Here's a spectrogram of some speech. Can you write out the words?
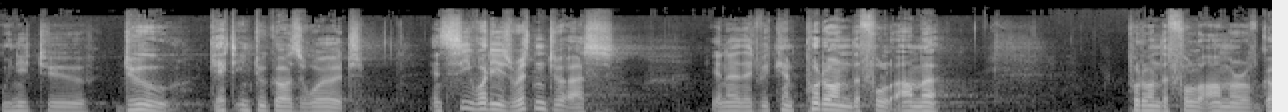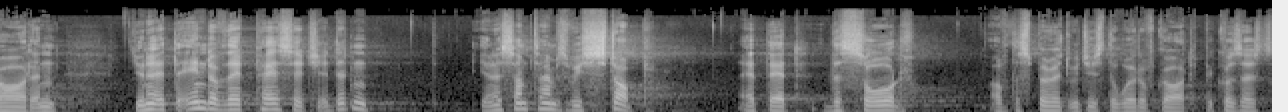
we need to do, get into God's word and see what He's written to us. You know, that we can put on the full armor, put on the full armor of God. And you know, at the end of that passage, it didn't, you know, sometimes we stop at that the sword of the Spirit, which is the word of God, because it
